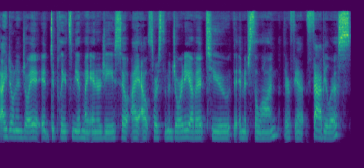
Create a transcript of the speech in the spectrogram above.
I don't enjoy it. It depletes me of my energy. So I outsource the majority of it to the image salon. They're fa- fabulous.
